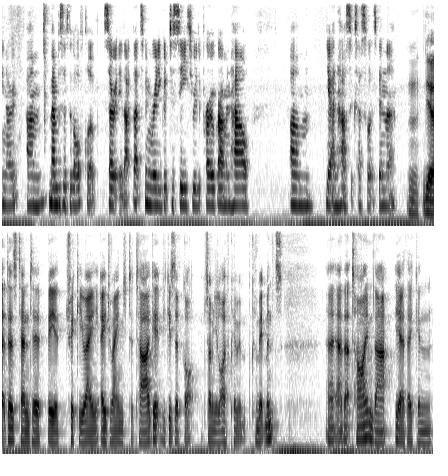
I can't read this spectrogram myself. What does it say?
you know um, members of the golf club. So that that's been really good to see through the program and how um, yeah and how successful it's been there. Mm, yeah, it does tend to be a tricky age range to target because they've got so many life com- commitments uh, at that time that yeah they can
